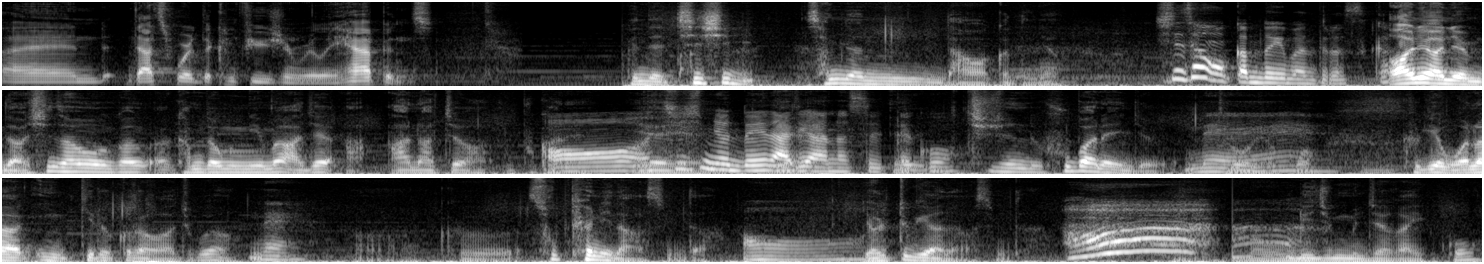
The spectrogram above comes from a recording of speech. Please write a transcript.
and that's where the confusion really happens. 근데 73년 나왔거든요. 신상옥 감독이 만들었을까? 아니 아닙니다. 신상호 감- 감독님은 아직 아- 안 왔죠 북한에. 어, 70년대엔 아직 안 왔을 때고. 70년 후반에 이제 네. 들어오셨고 그게 워낙 인기를 끌어가지고요. 네. 어, 그 속편이 나왔습니다. 어. 12개가 나왔습니다. 뭐 우리 집 문제가 있고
